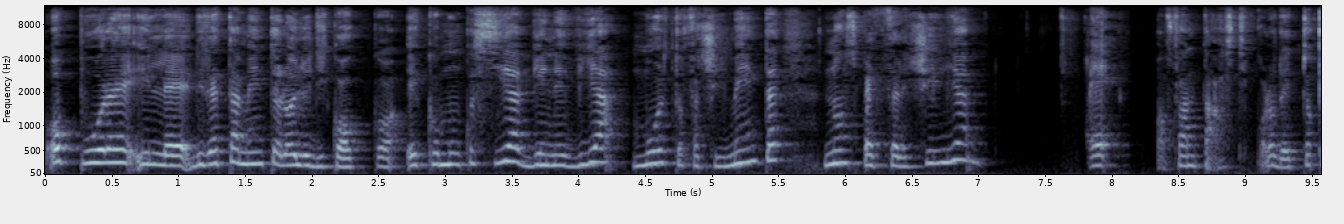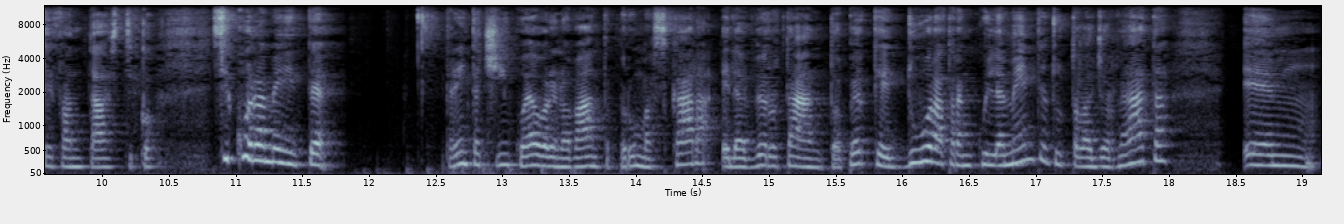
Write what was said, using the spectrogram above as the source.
oppure il, direttamente l'olio di cocco e comunque sia viene via molto facilmente, non spezza le ciglia, è fantastico, l'ho detto che è fantastico. Sicuramente 35,90 euro per un mascara è davvero tanto perché dura tranquillamente tutta la giornata. Ehm,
